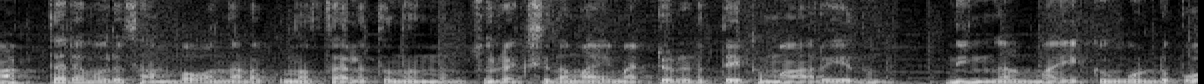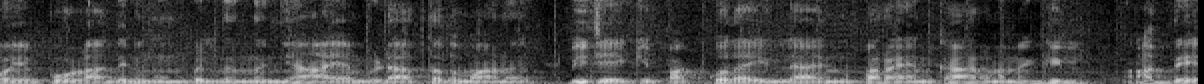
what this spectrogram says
അത്തരമൊരു സംഭവം നടക്കുന്ന സ്ഥലത്തു നിന്നും സുരക്ഷിതമായി മറ്റൊരിടത്തേക്ക് മാറിയതും നിങ്ങൾ മയക്കും കൊണ്ട് പോയപ്പോൾ അതിനു മുമ്പിൽ നിന്ന് ന്യായം വിടാത്തതുമാണ് വിജയ്ക്ക് പക്വത ഇല്ല എന്ന് പറയാൻ കാരണമെങ്കിൽ അതേ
